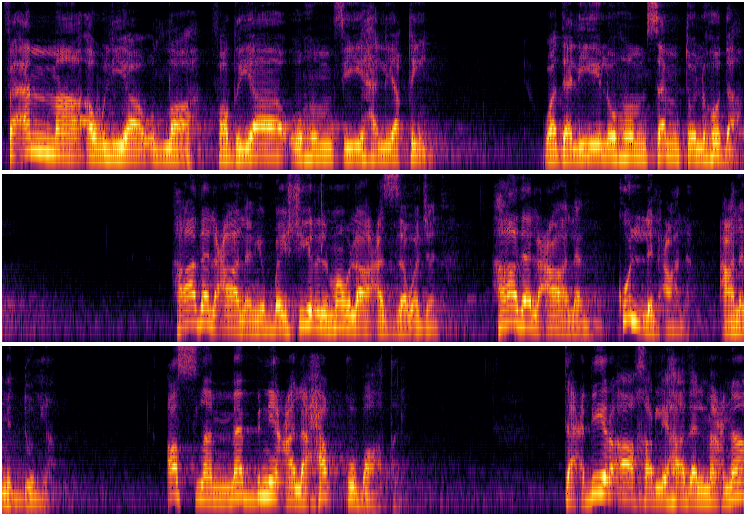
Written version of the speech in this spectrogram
فأما أولياء الله فضياؤهم فيها اليقين ودليلهم سمت الهدى. هذا العالم يبقى يشير المولى عز وجل. هذا العالم كل العالم عالم الدنيا. أصلا مبني على حق وباطل. تعبير آخر لهذا المعنى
